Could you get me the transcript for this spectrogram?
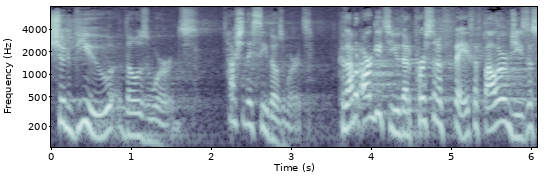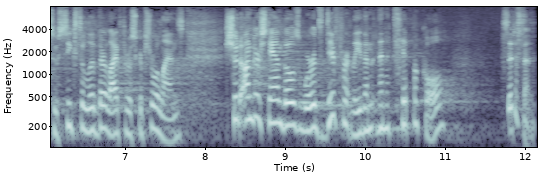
should view those words? How should they see those words? Because I would argue to you that a person of faith, a follower of Jesus who seeks to live their life through a scriptural lens, should understand those words differently than, than a typical citizen.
